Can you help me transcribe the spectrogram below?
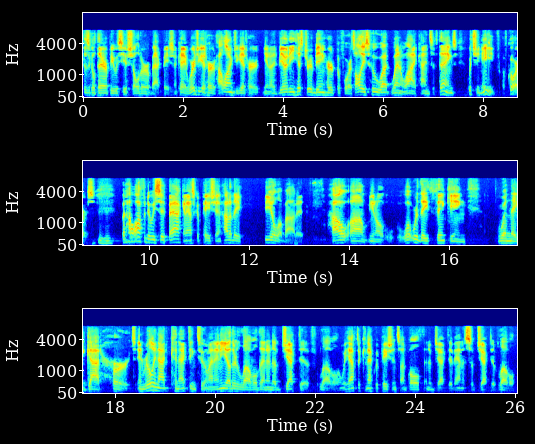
physical therapy, we see a shoulder or back patient. Okay, where'd you get hurt? How long did you get hurt? You know, have you had any history of being hurt before? It's all these who, what, when, and why kinds of things, which you need, of course. Mm-hmm. But how often do we sit back and ask a patient, how do they feel about it? How, um, you know, what were they thinking when they got hurt and really not connecting to them on any other level than an objective level. And we have to connect with patients on both an objective and a subjective level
